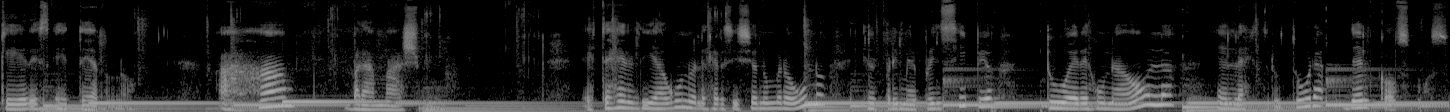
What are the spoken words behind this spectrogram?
que eres eterno. Aham Brahmashmi. Este es el día 1, el ejercicio número 1, el primer principio Tú eres una ola en la estructura del cosmos.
